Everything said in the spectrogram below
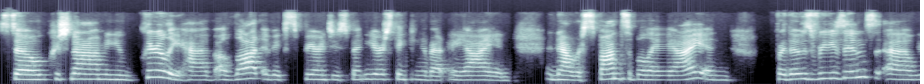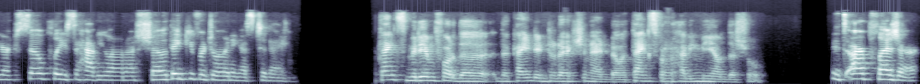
So, Krishnaram, you clearly have a lot of experience. You spent years thinking about AI and, and now responsible AI. And for those reasons, uh, we are so pleased to have you on our show. Thank you for joining us today. Thanks, Miriam, for the, the kind introduction, and uh, thanks for having me on the show. It's our pleasure.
